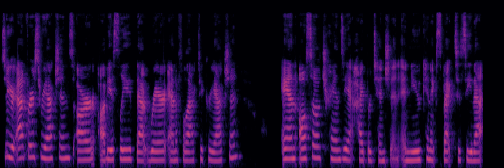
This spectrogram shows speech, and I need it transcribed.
So, your adverse reactions are obviously that rare anaphylactic reaction and also transient hypertension, and you can expect to see that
